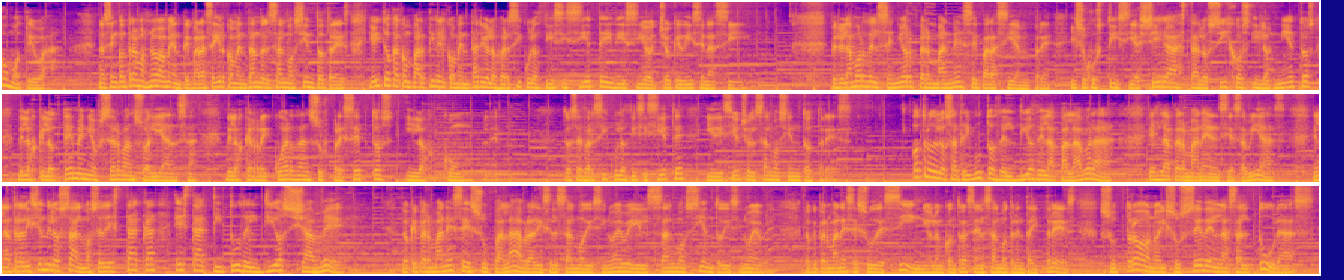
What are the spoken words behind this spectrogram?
¿cómo te va? Nos encontramos nuevamente para seguir comentando el Salmo 103 y hoy toca compartir el comentario a los versículos 17 y 18 que dicen así. Pero el amor del Señor permanece para siempre, y su justicia llega hasta los hijos y los nietos de los que lo temen y observan su alianza, de los que recuerdan sus preceptos y los cumplen. Entonces versículos 17 y 18 del Salmo 103. Otro de los atributos del Dios de la palabra es la permanencia, ¿sabías? En la tradición de los salmos se destaca esta actitud del Dios Yahvé, lo que permanece es su palabra, dice el Salmo 19 y el Salmo 119. Lo que permanece es su designio, lo encontrás en el Salmo 33. Su trono y su sede en las alturas,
